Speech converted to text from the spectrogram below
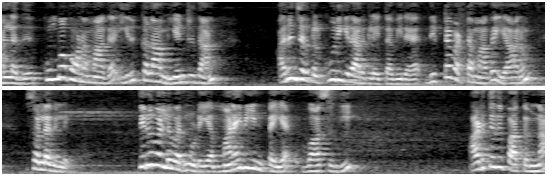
அல்லது கும்பகோணமாக இருக்கலாம் என்றுதான் அறிஞர்கள் கூறுகிறார்களே தவிர திட்டவட்டமாக யாரும் சொல்லவில்லை. திருவள்ளுவரனுடைய மனைவியின் பெயர் வாசுகி. அடுத்தது பார்த்தோம்னா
